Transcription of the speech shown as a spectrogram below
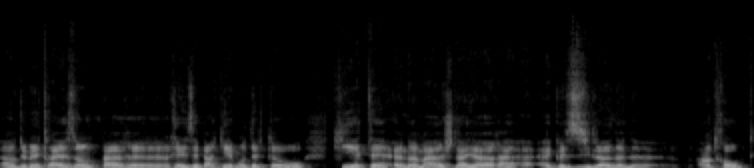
en 2013, donc par euh, réalisé par Guillermo del Toro, qui était un hommage d'ailleurs à, Godzilla entre autres,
